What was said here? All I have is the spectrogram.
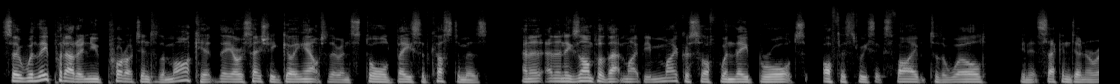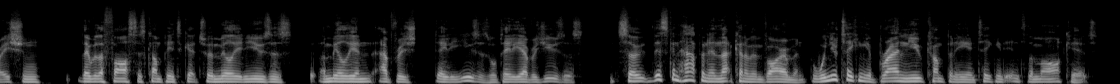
So when they put out a new product into the market, they are essentially going out to their installed base of customers. And, a, and an example of that might be Microsoft when they brought Office 365 to the world in its second generation. They were the fastest company to get to a million users, a million average daily users or daily average users. So this can happen in that kind of environment. But when you're taking a brand new company and taking it into the market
